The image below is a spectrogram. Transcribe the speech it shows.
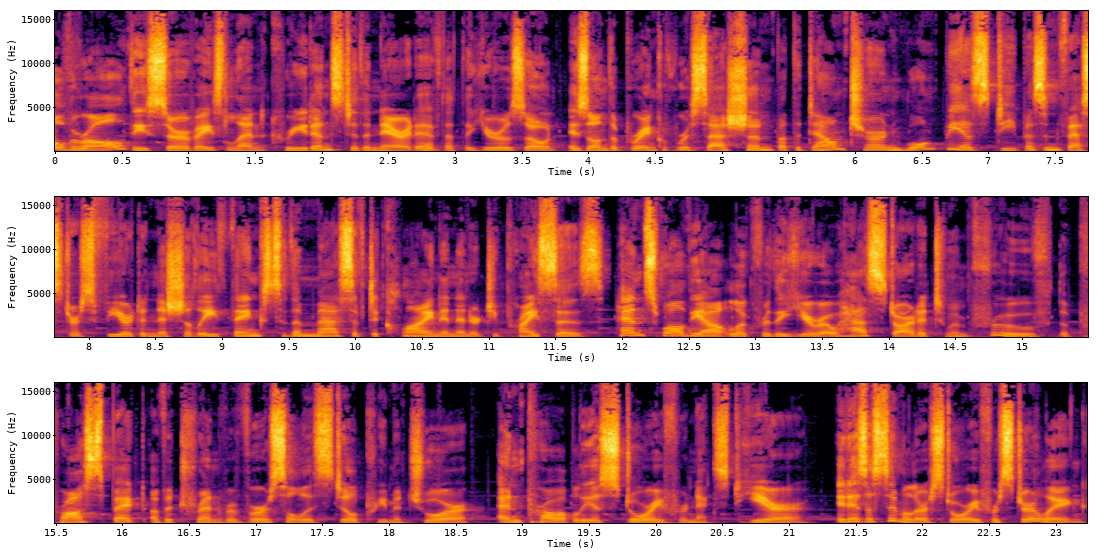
Overall, these surveys lend credence to the narrative that the Eurozone is on the brink of recession, but the downturn won't be as deep as investors feared initially thanks to the massive decline in energy prices. Hence, while the outlook for the euro has started to improve, the prospect of a trend reversal is still premature and probably a story for next year. It is a similar story for sterling.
